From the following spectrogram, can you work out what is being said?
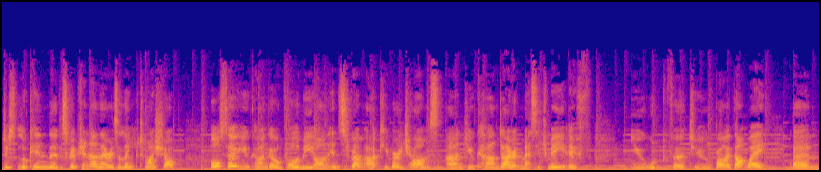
just look in the description and there is a link to my shop. Also, you can go and follow me on Instagram at cuteberrycharms and you can direct message me if you would prefer to buy that way. Um,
